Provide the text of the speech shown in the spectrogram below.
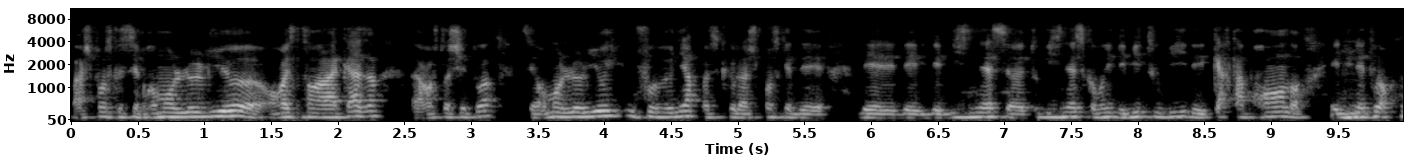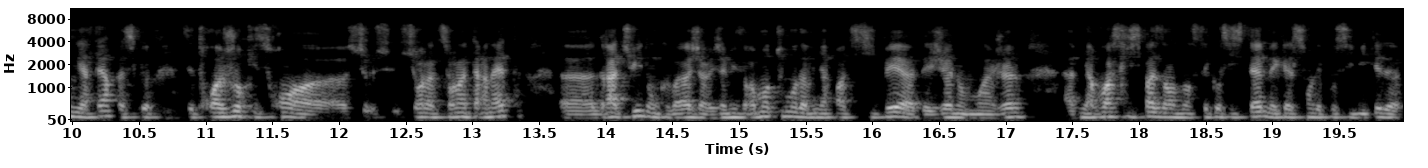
bah, je pense que c'est vraiment le lieu, en restant à la case, hein, reste chez toi, c'est vraiment le lieu où il faut venir parce que là, je pense qu'il y a des, des, des des business euh, to business, comme on dit, des B2B, des cartes à prendre et du mhm. networking à faire parce que c'est trois jours qui seront euh, sur, l'Internet euh, gratuits. Donc voilà, j'invite vraiment tout le monde à venir participer, des jeunes ou moins jeunes, à venir voir ce qui se passe dans, cet écosystème et quelles sont les possibilités de,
